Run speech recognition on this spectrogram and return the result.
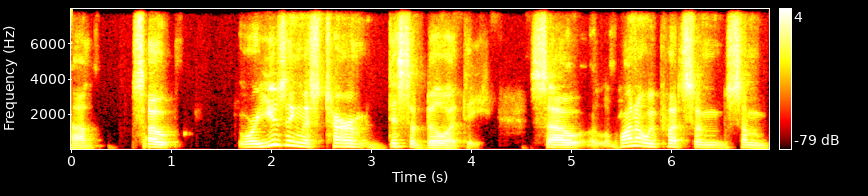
Um, so we're using this term disability. So why don't we put some some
